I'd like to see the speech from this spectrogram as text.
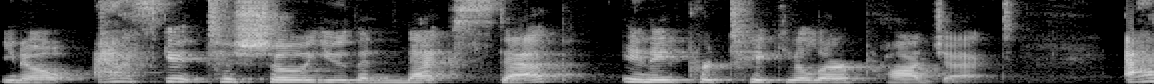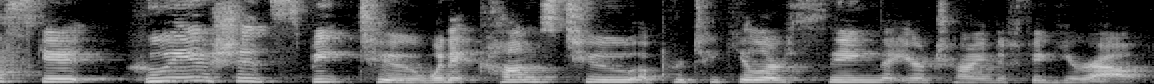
you know, ask it to show you the next step in a particular project. Ask it who you should speak to when it comes to a particular thing that you're trying to figure out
